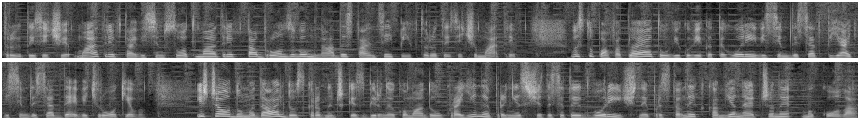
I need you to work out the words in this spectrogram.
3000 метрів та 800 метрів та бронзовим на дистанції 1500 метрів. Виступав атлет у віковій категорії 85-89 років. І ще одну медаль до скарбнички збірної команди України приніс 62-річний представник Кам'янеччини Микола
